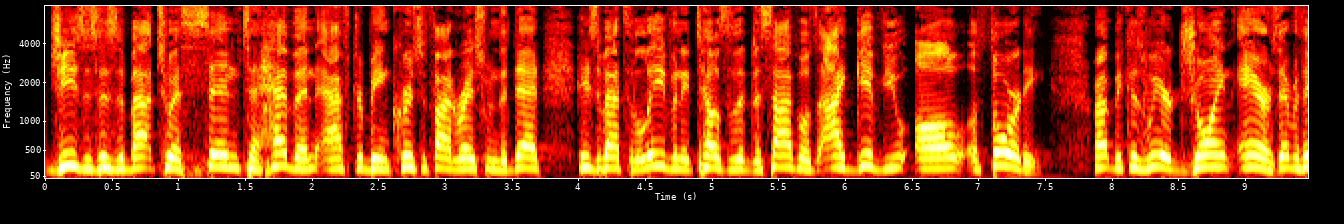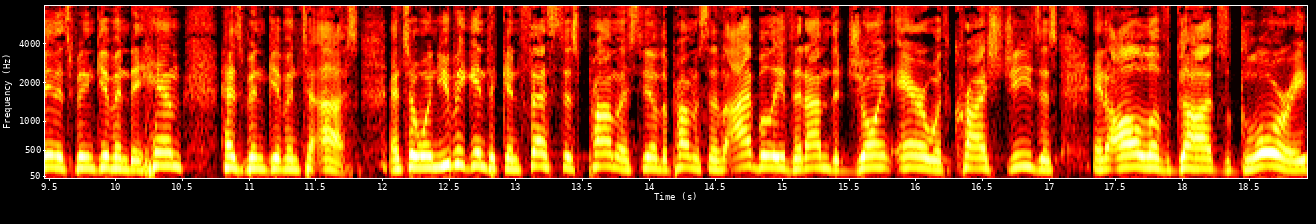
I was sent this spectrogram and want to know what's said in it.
Jesus is about to ascend to heaven after being crucified, raised from the dead. He's about to leave and he tells the disciples, I give you all authority, right? Because we are joint heirs. Everything that's been given to him has been given to us. And so when you begin to confess this promise, you know, the promise of, I believe that I'm the joint heir with Christ Jesus in all of God's glory,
